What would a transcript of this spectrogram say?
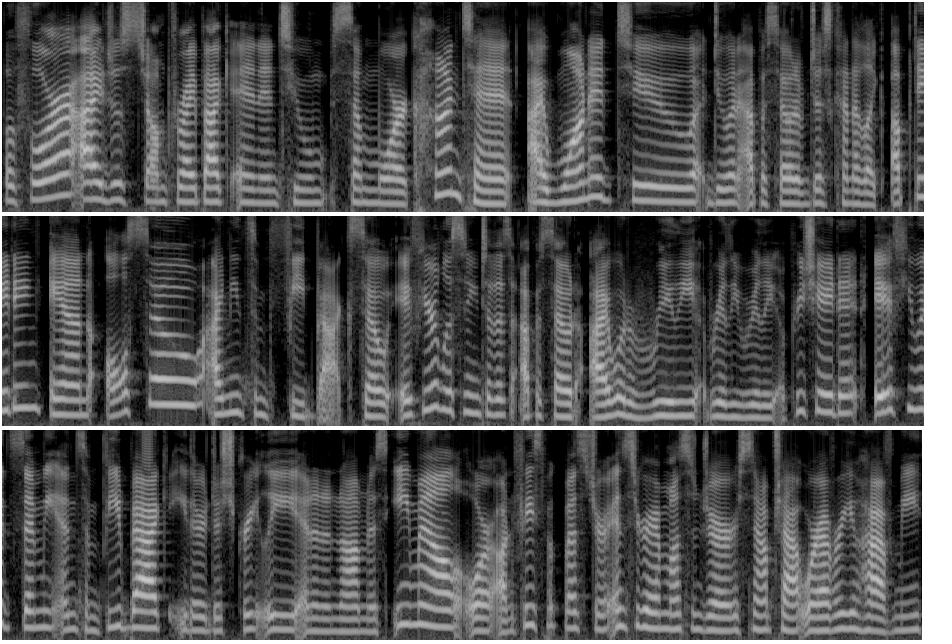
before I just jumped right back in into some more content, I wanted to do an episode of just kind of like updating. And also, I need some feedback. So, if you're listening to this episode, I would really, really, really appreciate it if you would send me in some feedback, either discreetly in an anonymous email or on Facebook Messenger, Instagram Messenger, Snapchat, wherever you have me.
